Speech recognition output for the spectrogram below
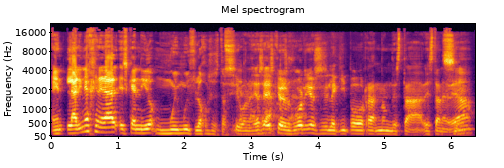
en la línea general es que han ido muy, muy flojos estos. Sí, bueno, ya sabéis que los Warriors es el equipo random de esta, de esta NBA.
